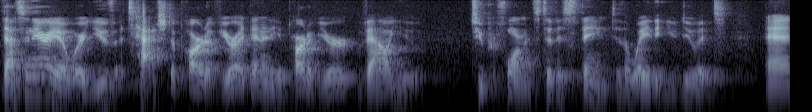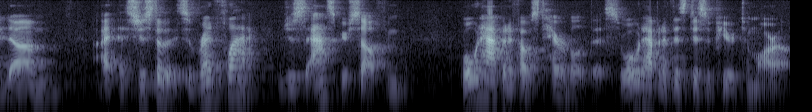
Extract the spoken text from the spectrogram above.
that's an area where you've attached a part of your identity, a part of your value to performance, to this thing, to the way that you do it. And um, I, it's just a, it's a red flag. Just ask yourself, what would happen if I was terrible at this? What would happen if this disappeared tomorrow?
